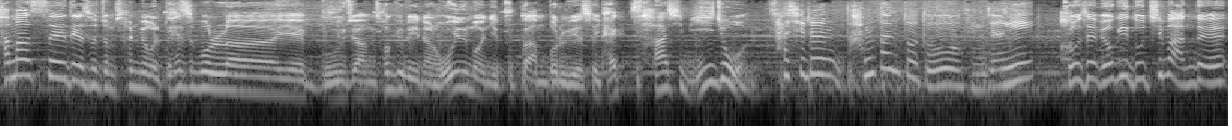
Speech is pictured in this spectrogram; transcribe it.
하마스에 대해서 좀 설명을 또 헤즈볼라의 무장 석유로 인한 오일머니 국가 안보를 위해서 142조 원. 사실은 한반도도 굉장히 조셉 여기 놓치면 안 돼.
